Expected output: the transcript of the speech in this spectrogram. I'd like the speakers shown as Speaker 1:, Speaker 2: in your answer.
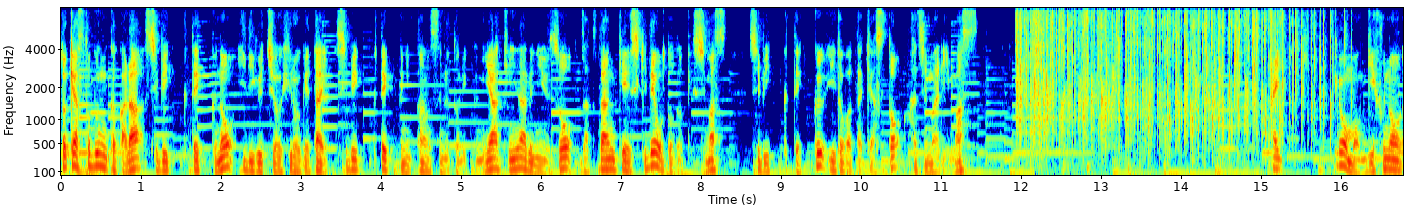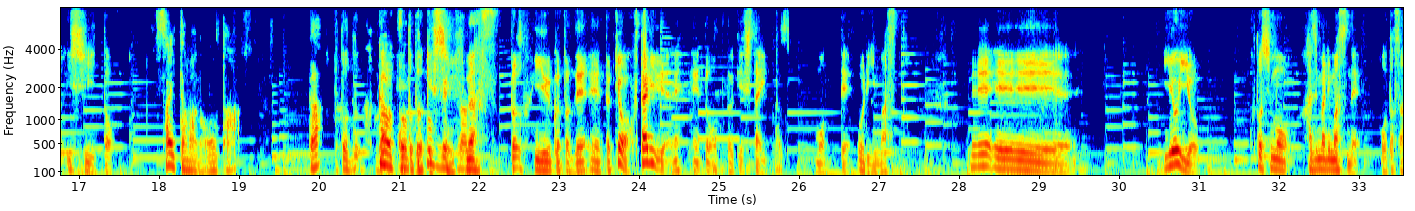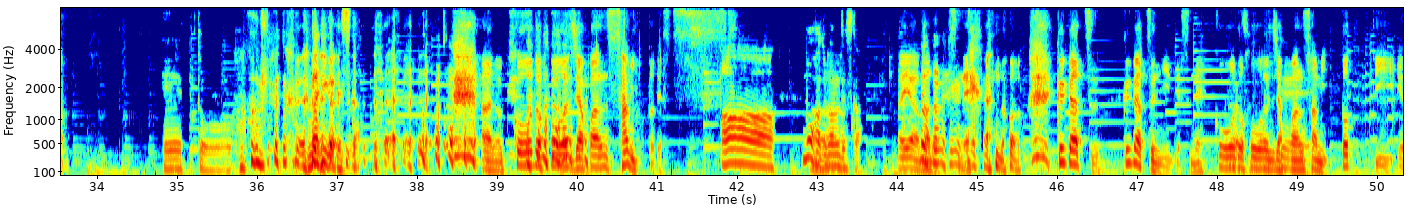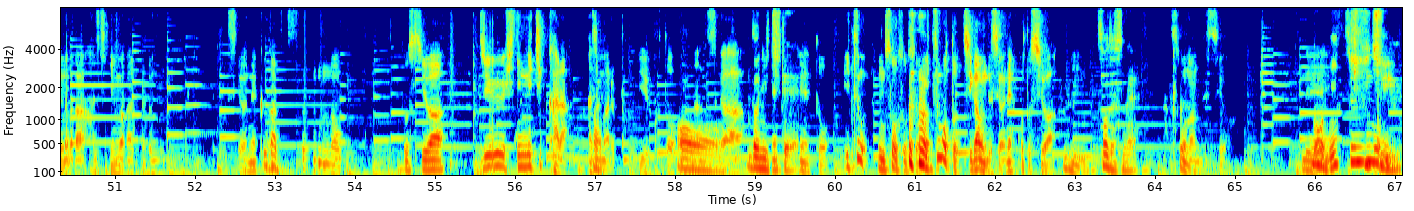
Speaker 1: ドキャスト文化からシビックテックの入り口を広げたい、シビックテックに関する取り組みや気になるニュースを雑談形式でお届けします。シビックテック井戸端キャスト始まります。はい、今日も岐阜の石井と
Speaker 2: 埼玉の太田が
Speaker 1: がお届けします。ということで、えー、と今日は2人でね、えー、とお届けしたいと思っておりますと。で、えーいよいよ今年も始まりますね、太田さん。
Speaker 2: えーっと 何がですか？
Speaker 1: あの、Code for Japan サミットです。
Speaker 2: ああもう始まるんですか？
Speaker 1: いや、まだですね。あの、9月、9月にですね、Code for Japan サミットっていうのが始まるんですよね。9月の今年は17日から始まるということなんですが、
Speaker 2: 土日で、
Speaker 1: えっ、と、いつも、うん、そうそうそう、いつもと違うんですよね、今年は。うん、
Speaker 2: そうですね。
Speaker 1: そうなんですよ。で
Speaker 2: もう日時が、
